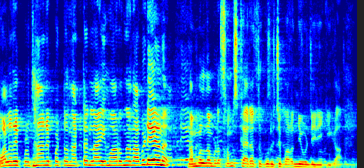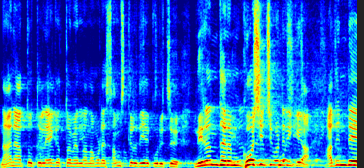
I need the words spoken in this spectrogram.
വളരെ പ്രധാനപ്പെട്ട നട്ടലായി മാറുന്നത് അവിടെയാണ്. നമ്മൾ നമ്മുടെ സംസ്കാരത്തെക്കുറിച്ച് പറഞ്ഞുകൊണ്ടിരിക്കുക നാനാത്വത്തിൽ ഏകത്വം എന്ന നമ്മുടെ സംസ്കൃതിയെക്കുറിച്ച് നിരന്തരം ഘോഷിച്ചുകൊണ്ടിരിക്കുക അതിന്റെ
